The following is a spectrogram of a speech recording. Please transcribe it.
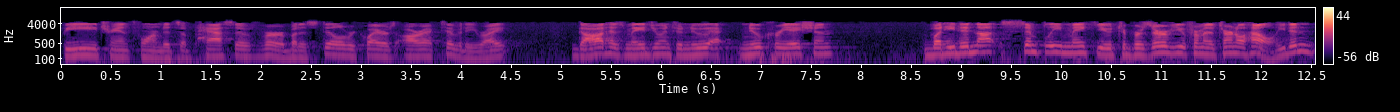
be transformed. It's a passive verb, but it still requires our activity, right? God has made you into new, new creation, but He did not simply make you to preserve you from an eternal hell. He didn't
